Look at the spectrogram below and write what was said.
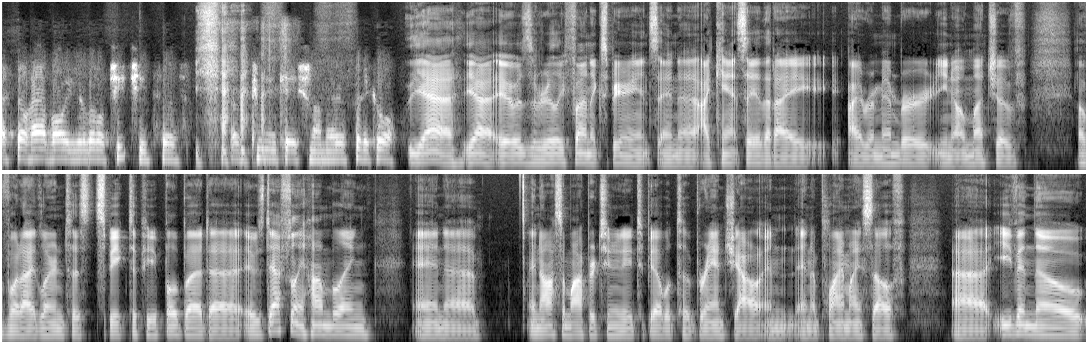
I still have all your little cheat sheets of, yeah. of communication on there. It's pretty cool. Yeah, yeah, it was a really fun experience, and uh, I can't say that I I remember you know much of of what I learned to speak to people, but uh, it was definitely humbling and uh, an awesome opportunity to be able to branch out and and apply myself. Uh, even though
